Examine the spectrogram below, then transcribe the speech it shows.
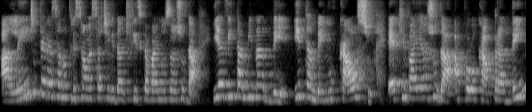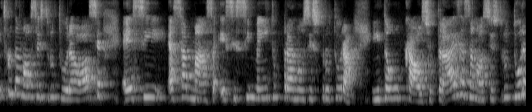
além de ter essa nutrição, essa atividade física vai nos ajudar. E a vitamina D e também o cálcio é que vai ajudar a colocar para dentro da nossa estrutura óssea esse, essa massa, esse cimento para nos estruturar. Então, o cálcio traz essa nossa estrutura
